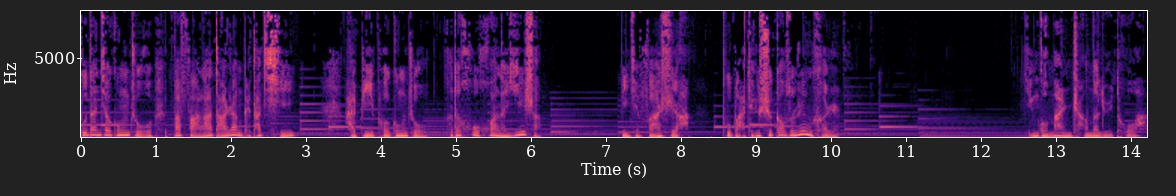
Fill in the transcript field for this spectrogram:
不但叫公主把法拉达让给他骑，还逼迫公主和他互换了衣裳，并且发誓啊，不把这个事告诉任何人。经过漫长的旅途啊，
